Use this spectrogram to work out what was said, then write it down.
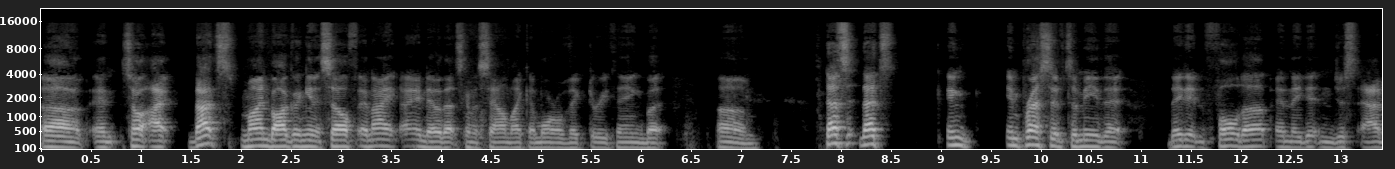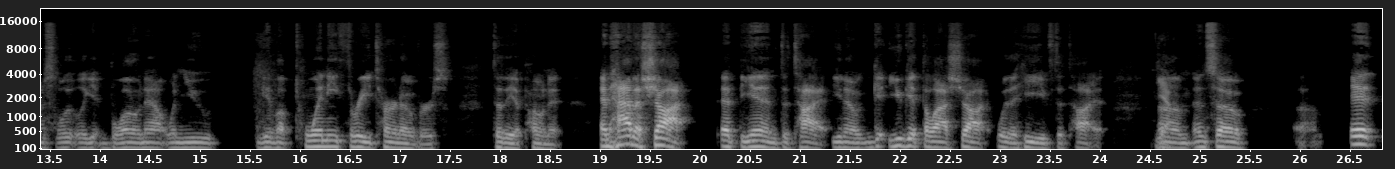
Uh, and so I that's mind boggling in itself. And I I know that's going to sound like a moral victory thing, but um, that's that's in, impressive to me that they didn't fold up and they didn't just absolutely get blown out when you give up 23 turnovers to the opponent and had a shot at the end to tie it. You know, get you get the last shot with a heave to tie it. Yeah. Um, and so um, it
